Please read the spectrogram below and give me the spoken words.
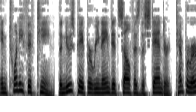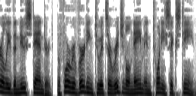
In 2015, the newspaper renamed itself as The Standard temporarily The New Standard, before reverting to its original name in 2016.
